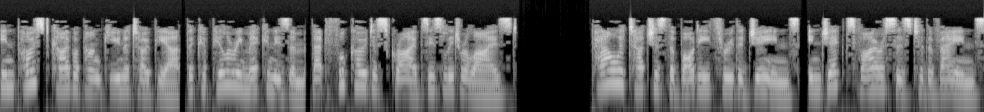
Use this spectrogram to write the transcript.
In post-cyberpunk Unitopia the capillary mechanism that Foucault describes is literalized. Power touches the body through the genes, injects viruses to the veins,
